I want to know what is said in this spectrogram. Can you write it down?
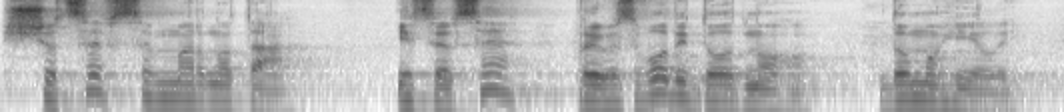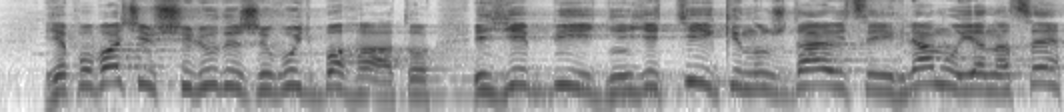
що це все марнота. І це все призводить до одного до могили. Я побачив, що люди живуть багато, і є бідні, є ті, які нуждаються, і глянув я на це,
